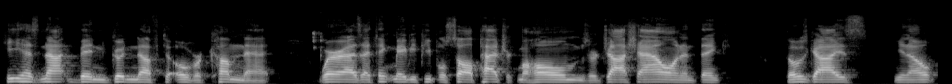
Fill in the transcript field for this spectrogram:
he has not been good enough to overcome that. Whereas I think maybe people saw Patrick Mahomes or Josh Allen and think those guys, you know,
